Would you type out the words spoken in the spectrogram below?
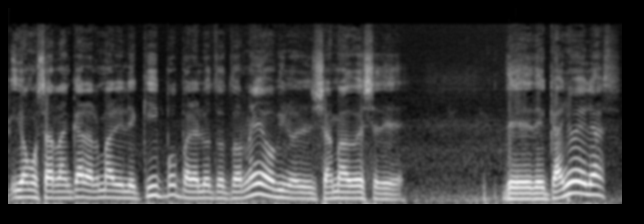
íbamos a arrancar a armar el equipo para el otro torneo, vino el llamado ese de, de, Cañuelas,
